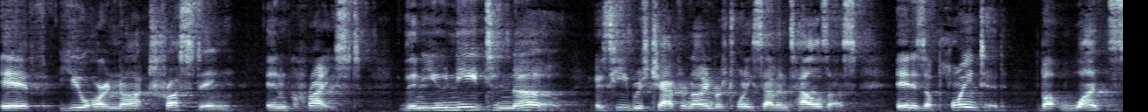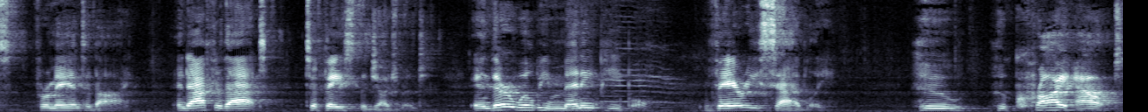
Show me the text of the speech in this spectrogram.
if you are not trusting in Christ, then you need to know, as Hebrews chapter 9, verse 27 tells us, it is appointed but once for man to die, and after that, to face the judgment. And there will be many people, very sadly, who, who cry out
